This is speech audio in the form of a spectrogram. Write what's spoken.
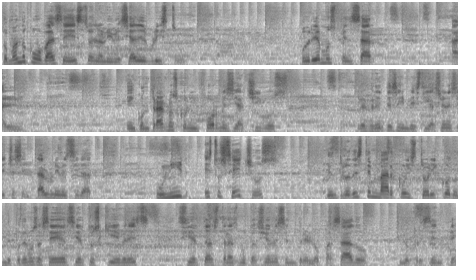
Tomando como base esto en la Universidad de Bristol, podríamos pensar al encontrarnos con informes y archivos referentes a investigaciones hechas en tal universidad, unir estos hechos dentro de este marco histórico donde podemos hacer ciertos quiebres, ciertas transmutaciones entre lo pasado y lo presente,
